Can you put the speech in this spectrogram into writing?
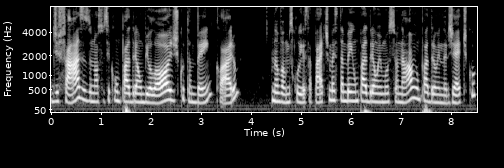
de fases do nosso ciclo, um padrão biológico também, claro. Não vamos excluir essa parte, mas também um padrão emocional e um padrão energético.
